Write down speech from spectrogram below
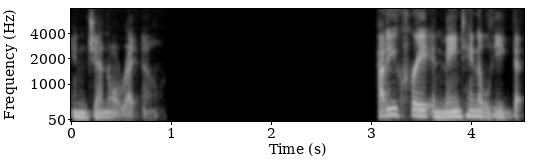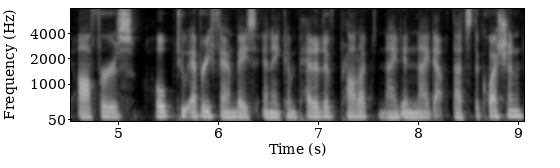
in general right now. How do you create and maintain a league that offers hope to every fan base and a competitive product night in, night out? That's the question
